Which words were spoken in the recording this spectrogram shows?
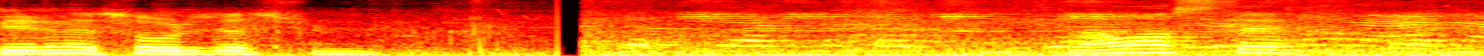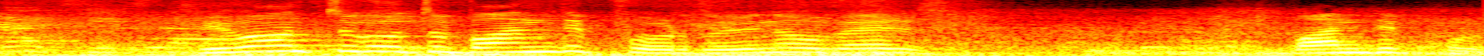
Birine soracağız şimdi. Namaste. We want to go to Bandipur. Do you know where is Bandipur? Bandipur?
